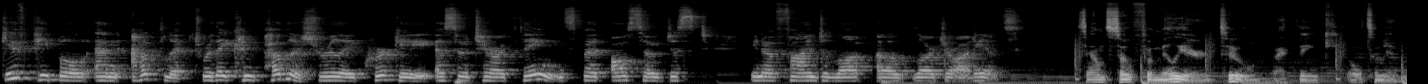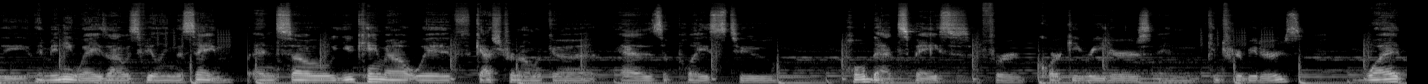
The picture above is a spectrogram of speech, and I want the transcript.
give people an outlet where they can publish really quirky, esoteric things, but also just, you know, find a lot a larger audience sounds so familiar too. I think ultimately, in many ways, I was feeling the same. And so you came out with Gastronomica as a place to hold that space for quirky readers and contributors. What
